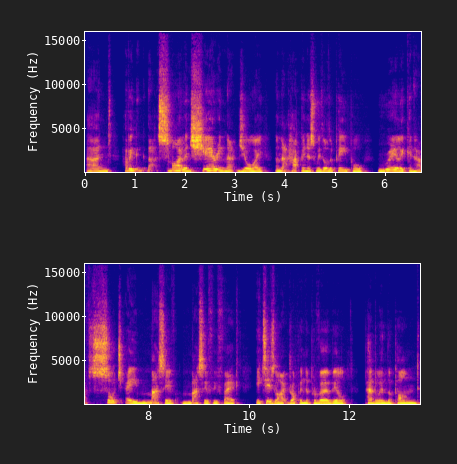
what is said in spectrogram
and having that smile and sharing that joy and that happiness with other people really can have such a massive massive effect it is like dropping the proverbial pebble in the pond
